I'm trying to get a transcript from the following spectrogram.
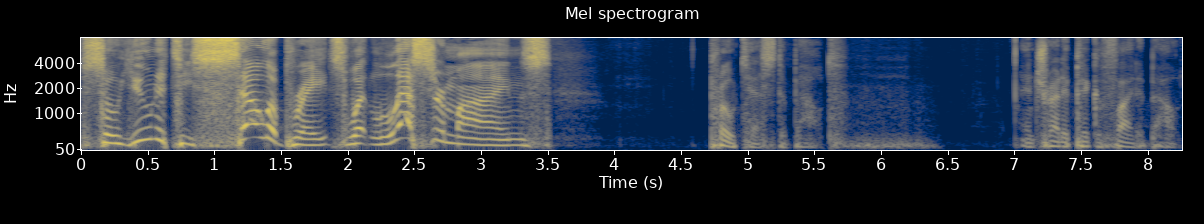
So unity celebrates what lesser minds protest about and try to pick a fight about.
